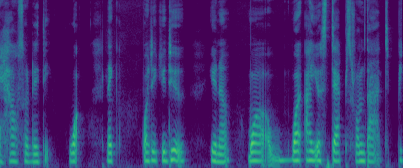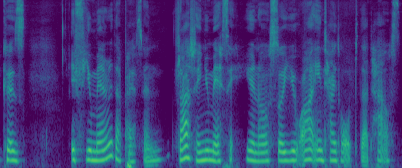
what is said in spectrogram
a house already, what like what did you do? You know, what what are your steps from that? Because if you marry that person, flash and you messy, you know, so you are entitled to that house.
